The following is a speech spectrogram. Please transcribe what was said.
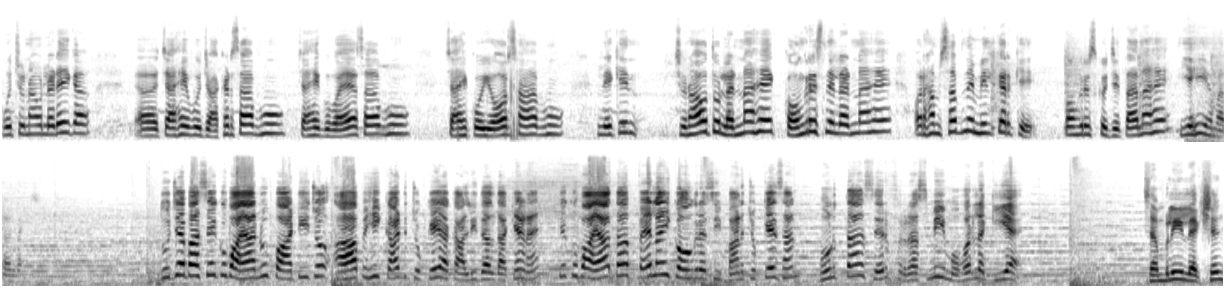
वो चुनाव लड़ेगा अ, चाहे वो जाखड़ साहब हों चाहे गुबाया साहब हों चाहे कोई और साहब हों लेकिन चुनाव तो लड़ना है कांग्रेस ने लड़ना है और हम सब ने मिल कर के कांग्रेस को जिताना है यही हमारा लक्ष्य है ਦੂਜੇ ਪਾਸੇ ਕੁਬਾਇਆ ਨੂੰ ਪਾਰਟੀ 'ਚੋਂ ਆਪ ਹੀ ਕੱਢ ਚੁੱਕੇ ਅਕਾਲੀ ਦਲ ਦਾ ਕਹਿਣਾ ਹੈ ਕਿ ਕੁਬਾਇਆ ਤਾਂ ਪਹਿਲਾਂ ਹੀ ਕਾਂਗਰਸੀ ਬਣ ਚੁੱਕੇ ਸਨ ਹੁਣ ਤਾਂ ਸਿਰਫ ਰਸਮੀ ਮੋਹਰ ਲੱਗੀ ਹੈ। ਅਸੈਂਬਲੀ ਇਲੈਕਸ਼ਨ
